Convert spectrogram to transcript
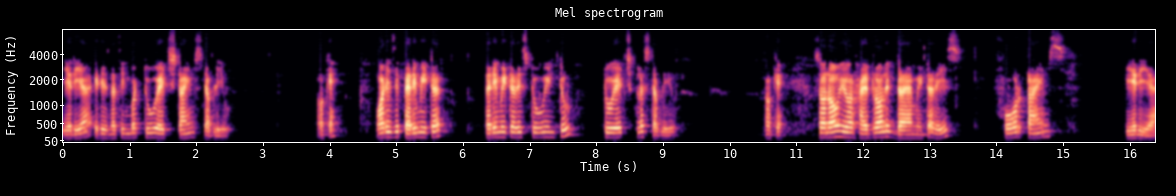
area? It is nothing but 2h times w okay. What is the perimeter perimeter is 2 into 2h plus w. Okay. So now your hydraulic diameter is 4 times area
